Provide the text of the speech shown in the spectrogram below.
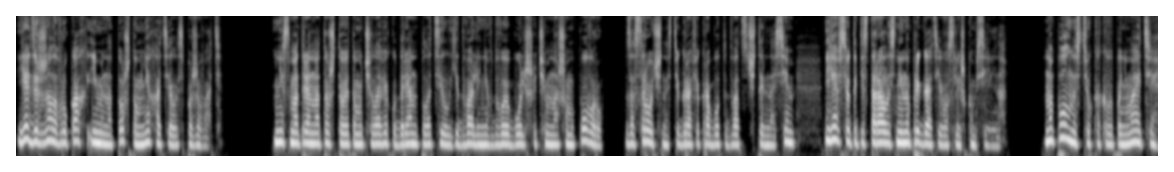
я держала в руках именно то, что мне хотелось пожевать. Несмотря на то, что этому человеку Дарян платил едва ли не вдвое больше, чем нашему повару, за срочность и график работы 24 на 7, я все таки старалась не напрягать его слишком сильно. Но полностью, как вы понимаете,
